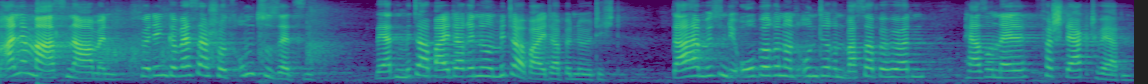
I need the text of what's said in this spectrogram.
alle Maßnahmen für den Gewässerschutz umzusetzen, werden Mitarbeiterinnen und Mitarbeiter benötigt. Daher müssen die oberen und unteren Wasserbehörden personell verstärkt werden.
